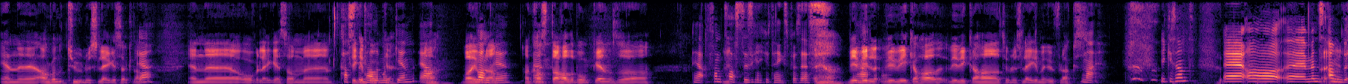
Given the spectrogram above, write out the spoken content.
en, eh, angående turnuslegesøknad. ja. En uh, overlege som uh, Kastet fikk en bunke. bunken, ja. Hva gjorde Vandre, han? Han ja. kasta halve bunken, og så ja. Fantastisk rekrutteringsprosess. ja, vi, Ja. vil, vi, vil ha, vi vil ikke ha turnusleger med uflaks. Nei. Ikke sant? Eh, og, eh, mens andre,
